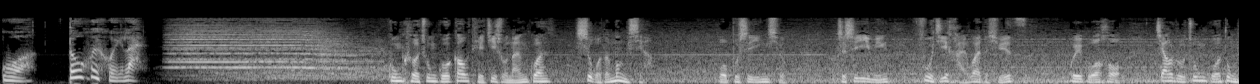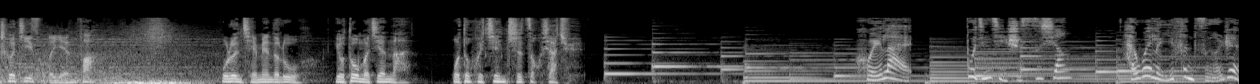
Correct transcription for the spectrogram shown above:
我都会回来。攻克中国高铁技术难关是我的梦想。我不是英雄，只是一名富籍海外的学子。归国后加入中国动车机组的研发。无论前面的路有多么艰难，我都会坚持走下去。回来，不仅仅是思乡，还为了一份责任。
